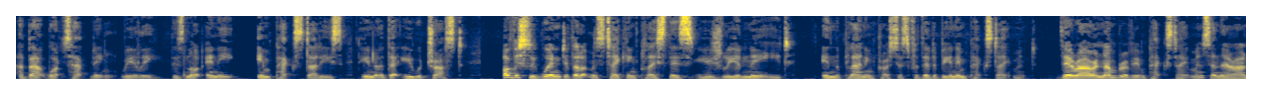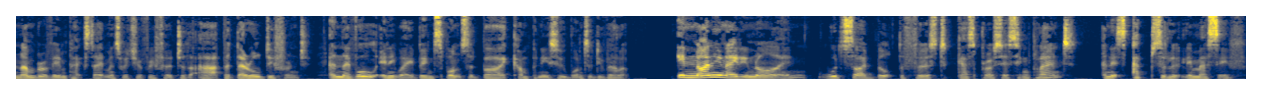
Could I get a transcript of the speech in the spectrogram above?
about what's happening, really. There's not any impact studies, you know, that you would trust. Obviously, when development's taking place, there's usually a need in the planning process for there to be an impact statement there are a number of impact statements, and there are a number of impact statements which have referred to the art, but they're all different. And they've all, anyway, been sponsored by companies who want to develop. In 1989, Woodside built the first gas processing plant, and it's absolutely massive.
